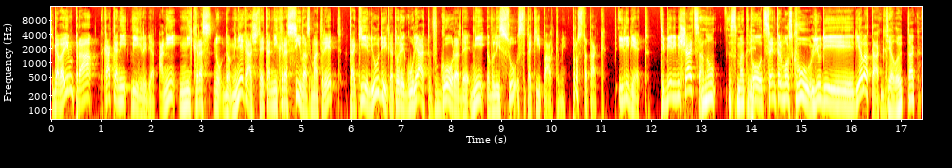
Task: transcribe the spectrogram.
Говорим про, как они выглядят. Они некрас... Ну, мне кажется, это некрасиво смотреть такие люди, которые гуляют в городе, не в лесу с такими палками. Просто так. Или нет? Тебе не мешается? Ну, Смотри. По центр Москвы люди делают так? Делают так,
